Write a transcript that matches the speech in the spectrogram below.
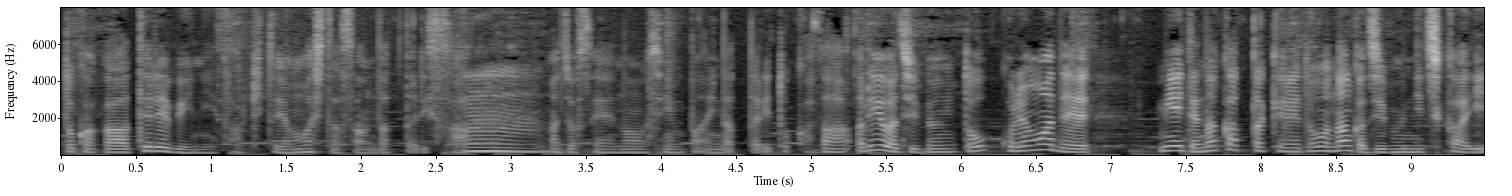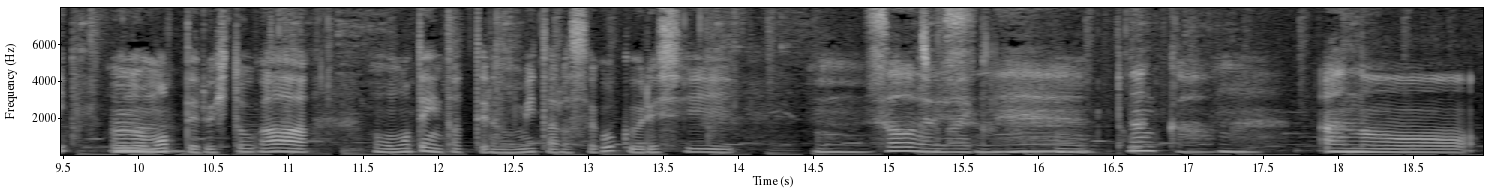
とかがテレビにさきっと山下さんだったりさ、うん。まあ、女性の審判員だったりとかさあるいは自分とこれまで見えてなかったけれどなんか自分に近いものを持ってる人が、もう表に立ってるのを見たらすごく嬉しい。うんそうですね。うん。なんかうん。あのー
